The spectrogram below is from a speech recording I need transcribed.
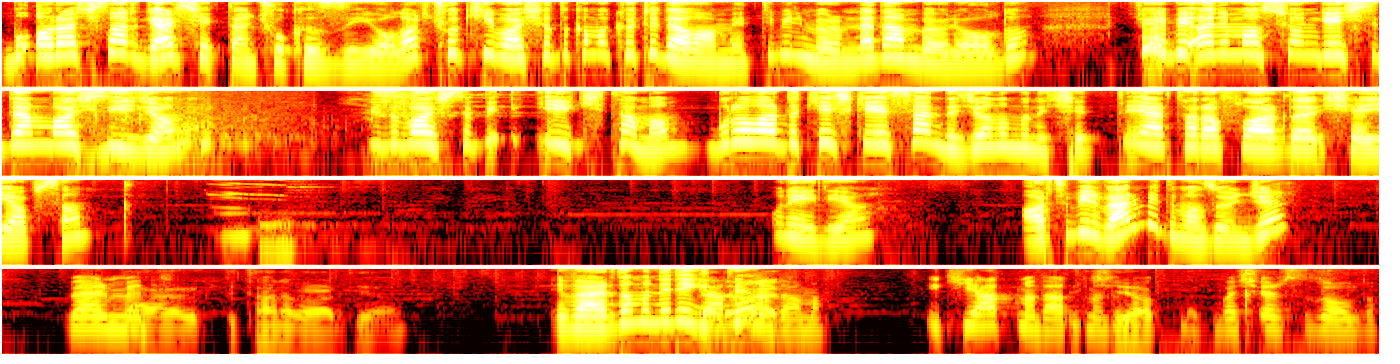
bu araçlar gerçekten çok hızlı yiyorlar. Çok iyi başladık ama kötü devam etti. Bilmiyorum neden böyle oldu. Şöyle bir animasyon geçtiden başlayacağım. Bizi başta bir ilk tamam. Buralarda keşke yesen de canımın içi. Diğer taraflarda şey yapsan. O neydi ya? Artı bir vermedim az önce. Vermedi. Ver- bir tane verdi ya. E verdi ama nereye gitti? verdi. atmadı ama. İkiye atmadı atmadı. İkiye atmadı. Başarısız oldu.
